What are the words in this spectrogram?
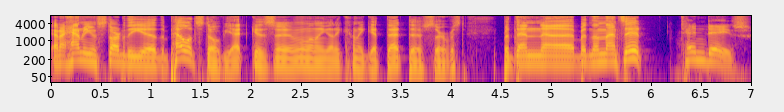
And I haven't even started the uh, the pellet stove yet because uh, well, I got to kind of get that uh, serviced. But then uh, but then that's it. Ten days.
